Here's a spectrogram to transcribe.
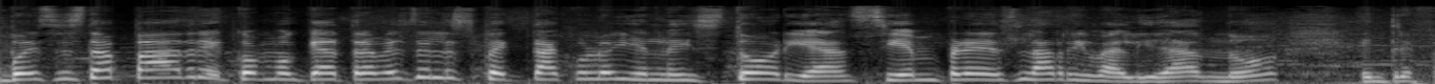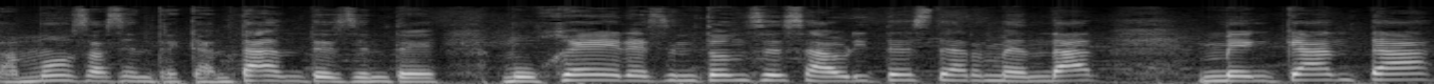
pues está padre, como que a través del espectáculo y en la historia siempre es la rivalidad, ¿no? Entre famosas, entre cantantes, entre mujeres. Entonces ahorita esta hermandad me encanta.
